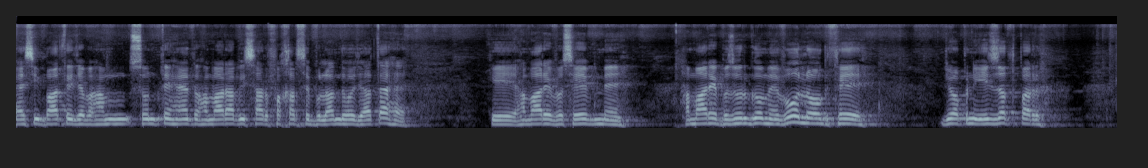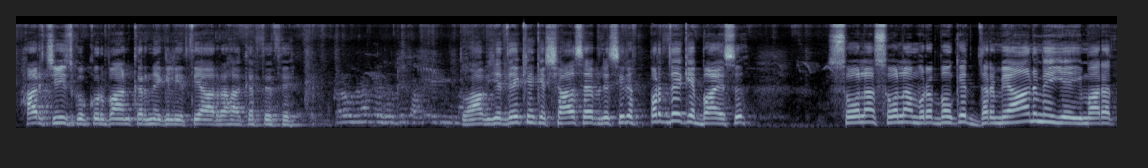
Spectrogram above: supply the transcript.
ऐसी बातें जब हम सुनते हैं तो हमारा भी सर फ़ख्र से बुलंद हो जाता है कि हमारे वसीब में, हमारे बुज़ुर्गों में वो लोग थे जो अपनी इज़्ज़त पर हर चीज़ को कुर्बान करने के लिए तैयार रहा करते थे। तो आप ये देखें कि शाह साहब ने सिर्फ़ पर्दे के बायस सोलह सोलह मुरबों के दरमियान में ये इमारत,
